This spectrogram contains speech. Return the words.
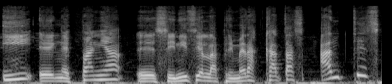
y en España eh, se inician las primeras catas antes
